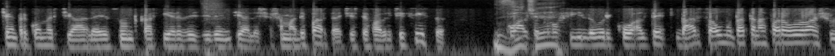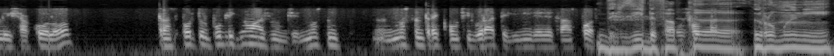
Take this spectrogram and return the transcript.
centre comerciale, sunt cartiere rezidențiale și așa mai departe. Aceste fabrici există. Zice... Cu alte profiluri, cu alte... Dar s-au mutat în afara orașului și acolo transportul public nu ajunge. Nu sunt nu sunt reconfigurate liniile de transport. Deci zici de fapt că românii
